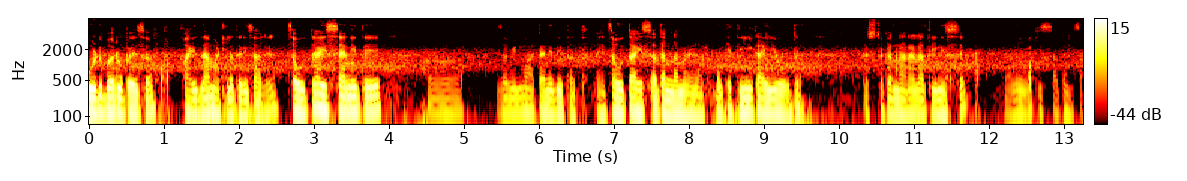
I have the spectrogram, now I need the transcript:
कोटभर रुपयाचा फायदा म्हटलं तरी चालेल. चौथ्या हिस्स्याने ते जमीन वाट्याने देतात. म्हणजे चौथा हिस्सा त्यांना मिळणार. मग कितीही काही होते कष्ट करणाऱ्याला तीन हिस्से आणि एक हिस्सा त्यांचा.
